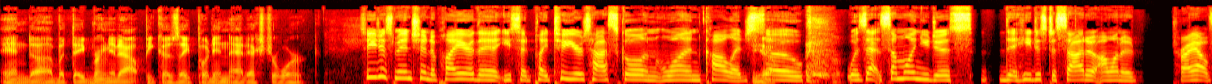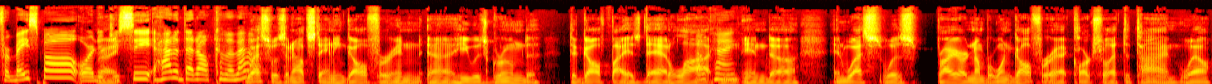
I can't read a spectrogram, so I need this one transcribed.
And uh, but they bring it out because they put in that extra work. So you just mentioned a player that you said played two years high school and one college. Yeah. So was that someone you just that he just decided I want to try out for baseball, or did right. you see how did that all come about? Wes was an outstanding golfer, and uh, he was groomed. To, golf by his dad a lot, okay. and and, uh, and Wes was probably our number one golfer at Clarksville at the time. Well,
